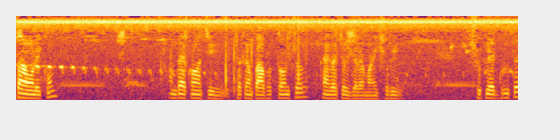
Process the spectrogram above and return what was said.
আসসালামু আলাইকুম। আমরা এখন আছি চট্টগ্রাম পার্বত্য অঞ্চল, খাগড়াছড়ি জেলার মানিকছড়ি সুকিয়া গ্রুপে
